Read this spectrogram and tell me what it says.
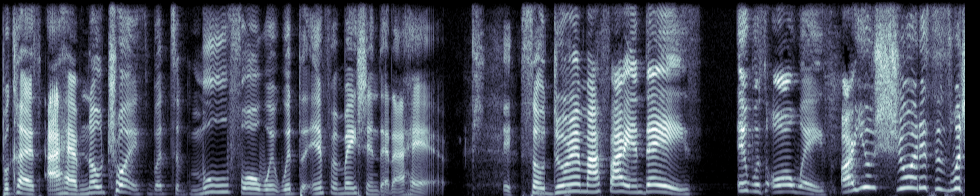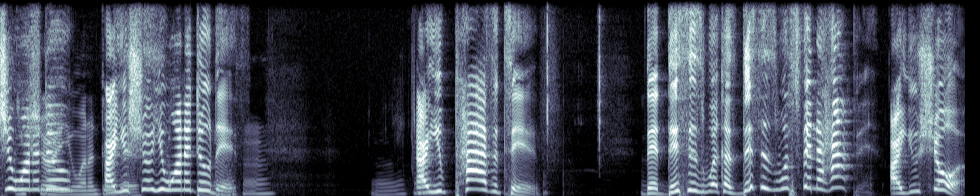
because I have no choice but to move forward with the information that I have. So during my fighting days, it was always, "Are you sure this is what you want to sure do? you wanna do Are you this?" sure you want to do this? Mm-hmm. Are you positive that this is what? Because this is what's finna happen. Are you sure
